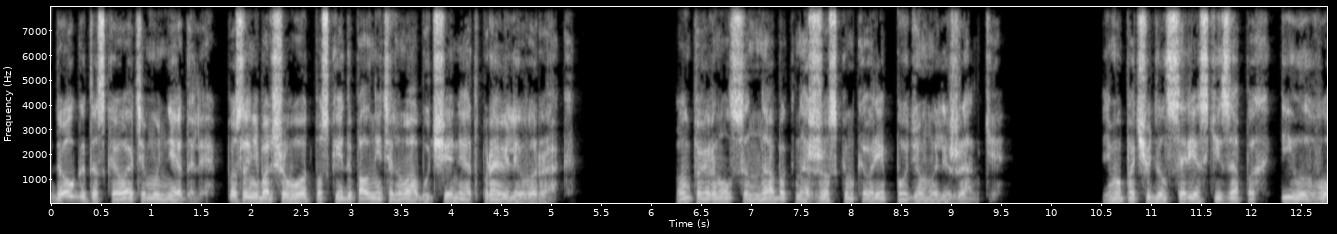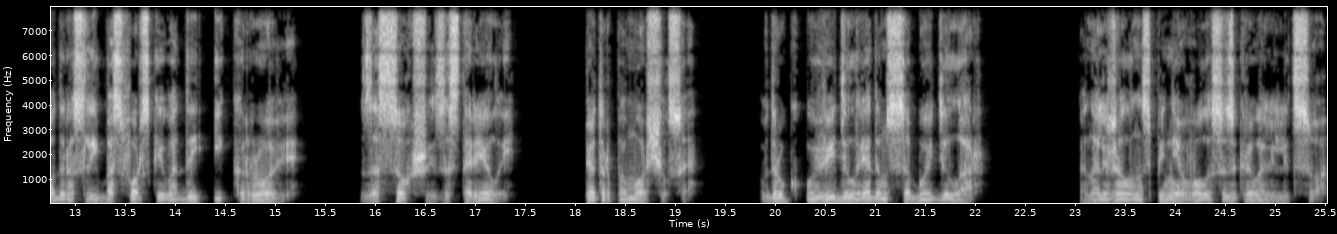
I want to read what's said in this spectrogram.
Долго тосковать ему не дали. После небольшого отпуска и дополнительного обучения отправили в Ирак. Он повернулся на бок на жестком ковре подиума лежанки. Ему почудился резкий запах ила, водорослей, босфорской воды и крови. Засохший, застарелый. Петр поморщился. Вдруг увидел рядом с собой Дилар. Она лежала на спине, волосы закрывали лицо.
